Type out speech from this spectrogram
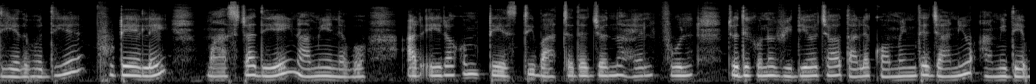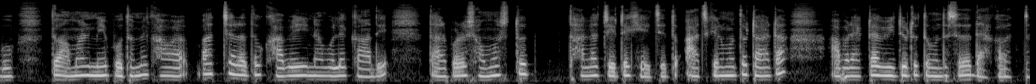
দিয়ে দেবো। দিয়ে ফুটে এলেই মাছটা দিয়েই নামিয়ে নেব। আর এইরকম টেস্টি বাচ্চাদের জন্য হেল্পফুল যদি কোনো ভিডিও চাও, তাহলে কমেন্টে জানিও, আমি দেবো। তো আমার মেয়ে প্রথমে খাওয়া, বাচ্চারা তো খাবেই না বলে কাঁদে। তারপরে সমস্ত থালা চেটে খেয়েছে। তো আজকের মতো টাটা। আবার একটা ভিডিওতে তোমাদের সাথে দেখা হচ্ছে।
